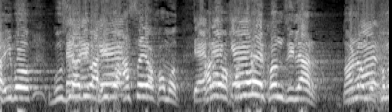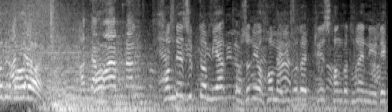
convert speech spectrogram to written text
আহিব গুজৰাটীও আহিব আছে অসমত। আৰু অসমৰ এখন জিলাৰ মাননীয় মুখ্যমন্ত্ৰী মহোদয়। সন্দেহযুক্ত ম্যাদ উজনি অসম এৰিবলৈ ত্ৰিছ সংগঠনে নিৰ্দেশ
